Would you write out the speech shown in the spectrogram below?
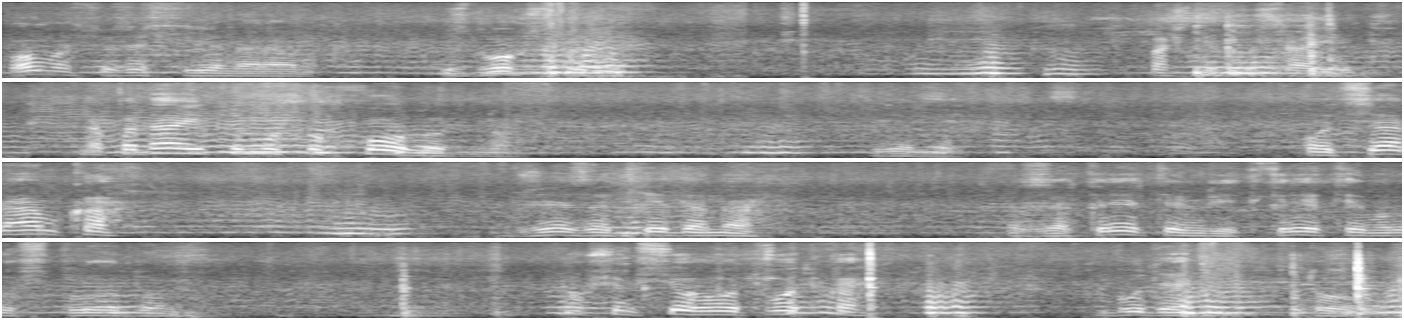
Повністю засіяна рамка. З двох сторон. Бачите, кусають. Нападають, тому що холодно. Вони. Оця рамка вже закидана закритим, відкритим розплодом. В общем, всього от водка буде готова.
